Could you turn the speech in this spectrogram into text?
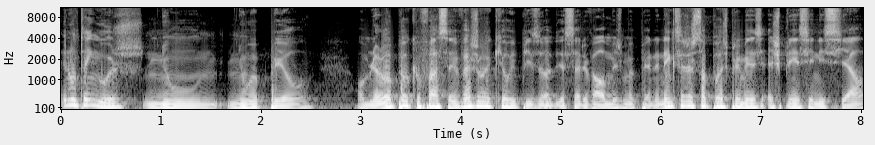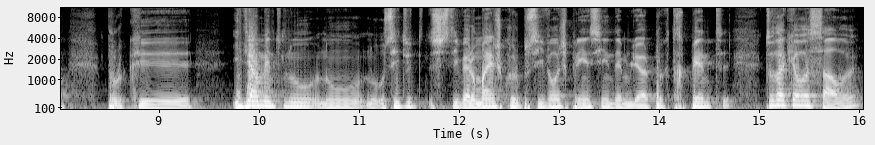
eu não tenho hoje nenhum, nenhum apelo, ou melhor, o apelo que eu faço é vejam aquele episódio, a sério, vale mesmo a pena, nem que seja só pela experiência, experiência inicial, porque idealmente no, no, no, sítio, se estiver o mais escuro possível, a experiência ainda é melhor, porque de repente toda aquela sala,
